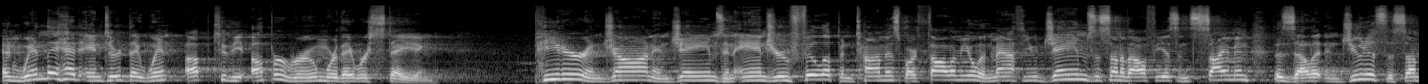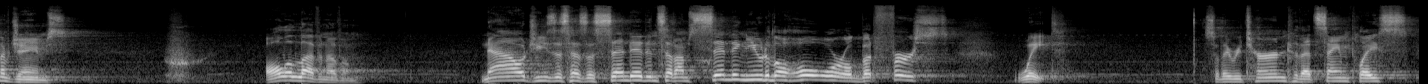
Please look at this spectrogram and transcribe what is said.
And when they had entered, they went up to the upper room where they were staying. Peter and John and James and Andrew, Philip and Thomas, Bartholomew and Matthew, James the son of Alphaeus, and Simon the Zealot, and Judas the son of James. All 11 of them. Now Jesus has ascended and said, I'm sending you to the whole world, but first, wait. So they returned to that same place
